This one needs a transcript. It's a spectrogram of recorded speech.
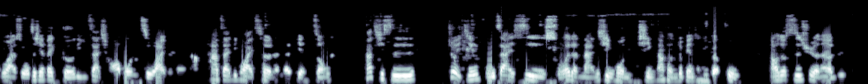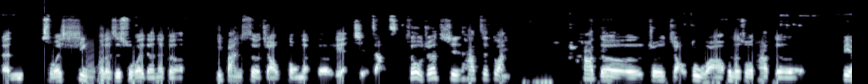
度来说，这些被隔离在强化玻璃之外的人啊，他在另外一侧人的眼中，他其实就已经不再是所谓的男性或女性，他可能就变成一个物，然后就失去了那个女人所谓性或者是所谓的那个一般社交功能的连接这样子。所以我觉得，其实他这段他的就是角度啊，或者说他的变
